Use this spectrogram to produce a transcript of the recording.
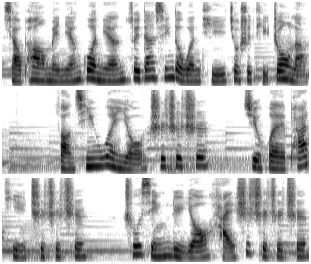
小胖每年过年最担心的问题就是体重了。访亲问友吃吃吃，聚会 party 吃吃吃，出行旅游还是吃吃吃。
